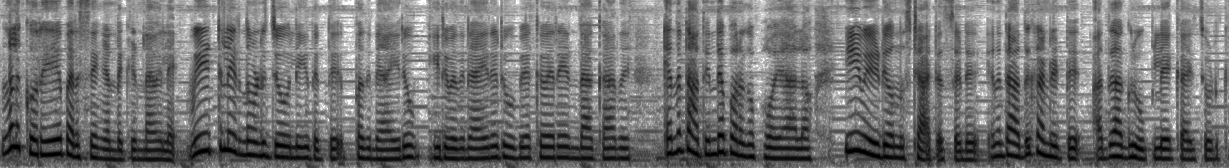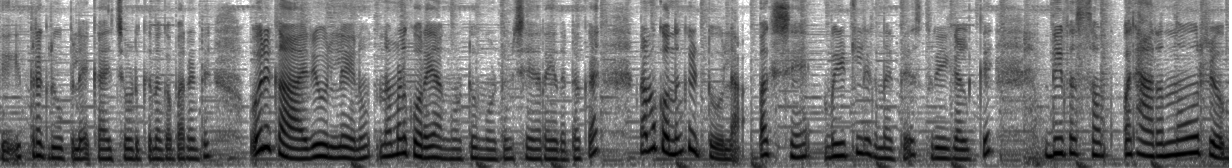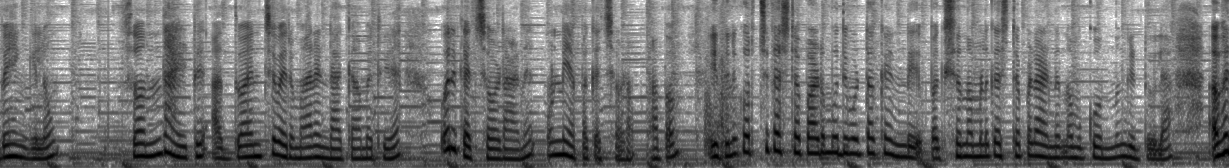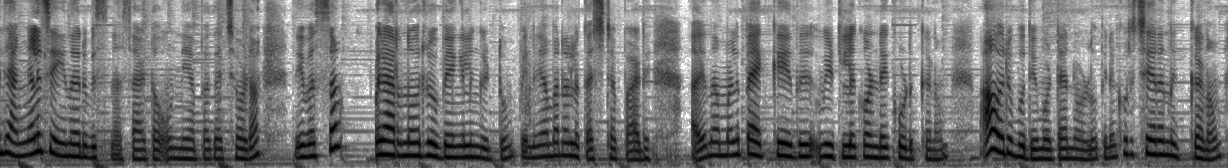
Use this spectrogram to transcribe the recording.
നിങ്ങൾ കുറേ പരസ്യം കണ്ടിട്ടുണ്ടാവില്ലേ? വീട്ടിലിരുന്നുകൊണ്ട് ജോലി ചെയ്തിട്ട് പതിനായിരവും ഇരുപതിനായിരം രൂപയൊക്കെ വരെ ഉണ്ടാക്കാന്ന്. എന്നിട്ട് അതിന്റെ പുറകെ പോയാലോ? ഈ വീഡിയോ ഒന്ന് സ്റ്റാറ്റസ് ഇട്. എന്നിട്ട് അത് കണ്ടിട്ട് അത് ആ ഗ്രൂപ്പിലേക്ക് അയച്ചു കൊടുക്ക്. ഇത്ര ഗ്രൂപ്പിലേക്ക് അയച്ചു കൊടുക്കുക എന്നൊക്കെ പറഞ്ഞിട്ട് ഒരു കാര്യമില്ലേനു നമ്മൾ കുറേ അങ്ങോട്ടും ഇങ്ങോട്ടും ഷെയർ ചെയ്തിട്ടൊക്കെ നമുക്കൊന്നും കിട്ടൂല. പക്ഷേ വീട്ടിലിരുന്നിട്ട് സ്ത്രീകൾക്ക് ദിവസം ഒരു അറുന്നൂറ് രൂപയെങ്കിലും സ്വന്തമായിട്ട് അധ്വാനിച്ച് വരുമാനം ഉണ്ടാക്കാൻ പറ്റിയ ഒരു കച്ചവടമാണ് ഉണ്ണിയപ്പ കച്ചവടം. അപ്പം ഇതിന് കുറച്ച് കഷ്ടപ്പാടും ബുദ്ധിമുട്ടൊക്കെ ഉണ്ട്. പക്ഷെ നമ്മൾ കഷ്ടപ്പെടാണ്ട് നമുക്കൊന്നും കിട്ടൂല. അപ്പം ഞങ്ങൾ ചെയ്യുന്ന ഒരു ബിസിനസ്സാട്ടോ ഉണ്ണിയപ്പ കച്ചവടം. ദിവസം ഒരു അറുന്നൂറ് രൂപയെങ്കിലും കിട്ടും. പിന്നെ ഞാൻ പറഞ്ഞല്ലോ കഷ്ടപ്പാട്. അത് നമ്മൾ പാക്ക് ചെയ്ത് വീട്ടിൽ കൊണ്ടുപോയി കൊടുക്കണം. ആ ഒരു ബുദ്ധിമുട്ട് തന്നെ ഉള്ളൂ. പിന്നെ കുറച്ച് നേരം നിൽക്കണം.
